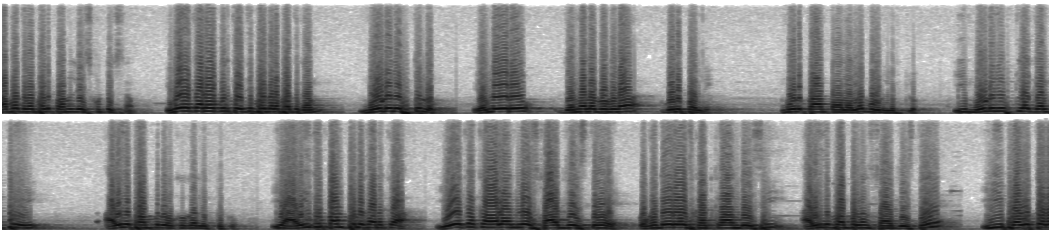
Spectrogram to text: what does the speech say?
తాపత్రయపడి పనులు చేసుకుంటూ వచ్చినాం. ఇదే కలవకుర్తి ఎత్తిపోతల పథకం మూడు లిఫ్టులు ఎల్లూరు జొన్నలబొగుడ గుడిపల్లి. మూడు ప్రాంతాలలో మూడు లిఫ్ట్లు. ఈ మూడు లిఫ్ట్లు కలిపి ఐదు పంపులు ఒక్కొక్క లిఫ్ట్కు. ఈ ఐదు పంపులు కనుక ఏకకాలంలో స్టార్ట్ చేస్తే ఒకటే రోజు కట్కాన్ చేసి ఐదు పంపులను స్టార్ట్ చేస్తే ఈ ప్రభుత్వం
